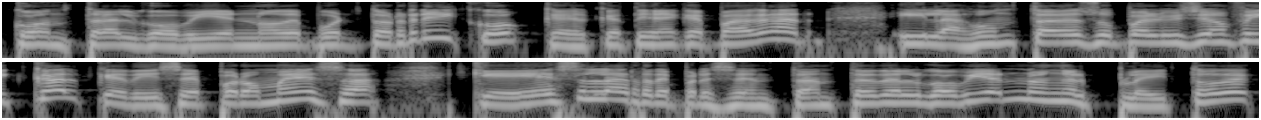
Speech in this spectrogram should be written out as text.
contra el gobierno de Puerto Rico, que es el que tiene que pagar, y la Junta de Supervisión Fiscal, que dice promesa, que es la representante del gobierno en el pleito de,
